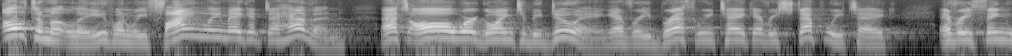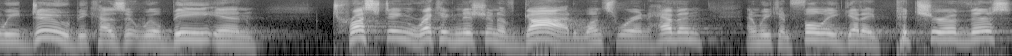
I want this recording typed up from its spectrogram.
ultimately, when we finally make it to heaven, that's all we're going to be doing. Every breath we take, every step we take, everything we do, because it will be in trusting recognition of God once we're in heaven and we can fully get a picture of this.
